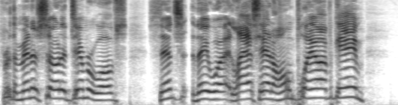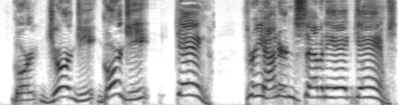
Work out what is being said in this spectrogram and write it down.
for the Minnesota Timberwolves since they last had a home playoff game, Gor- Georgie Gorgui Dieng, 378 games.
